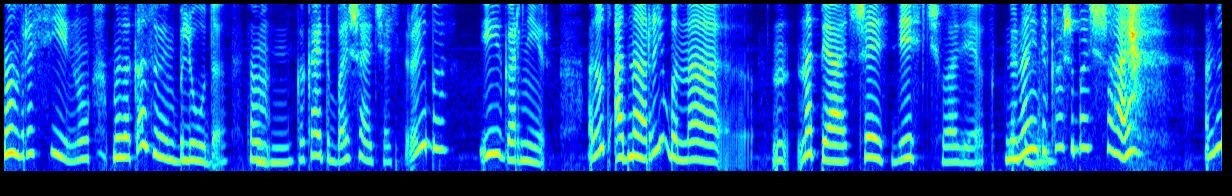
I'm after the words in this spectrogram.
Ну, в России, ну, мы заказываем блюдо, там угу. какая-то большая часть рыбы и гарнир. А тут одна рыба на, на 5, 6, 10 человек. Ну, Она не такая уж и большая. Ну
